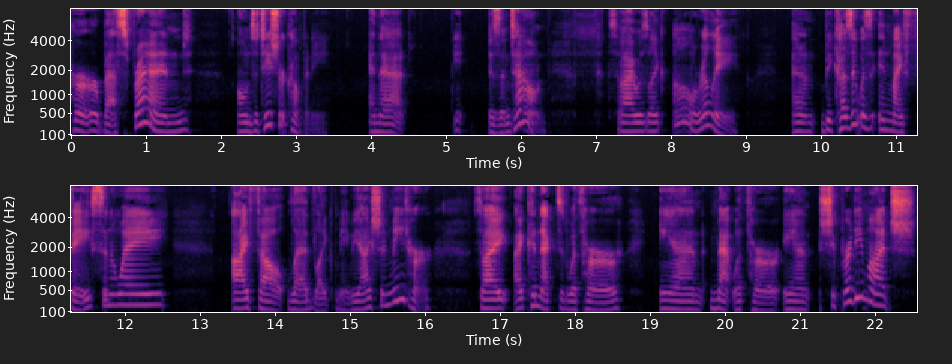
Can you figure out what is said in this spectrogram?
her best friend owns a t-shirt company and that is in town. So I was like, "Oh, really?" And because it was in my face in a way, I felt led like maybe I should meet her. So I, I connected with her and met with her, and she pretty much,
